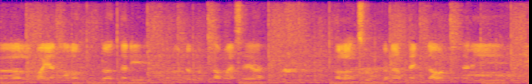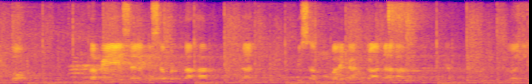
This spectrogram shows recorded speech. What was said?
uh, lumayan alot juga tadi ronde pertama saya langsung kena takedown dari Iko tapi saya bisa bertahan dan bisa membalikan keadaan. Ya, itu aja.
